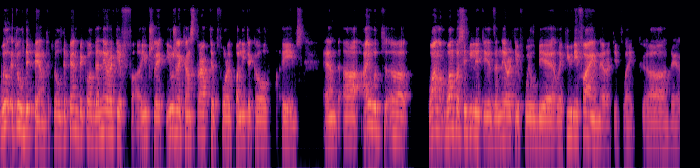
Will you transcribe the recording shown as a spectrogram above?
well, it will depend. It will depend because the narrative uh, usually usually constructed for political aims, and uh, I would. Uh, one, one possibility is the narrative will be a, like unifying narrative, like uh, the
